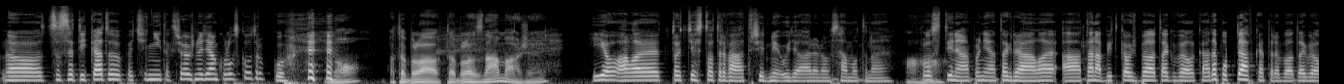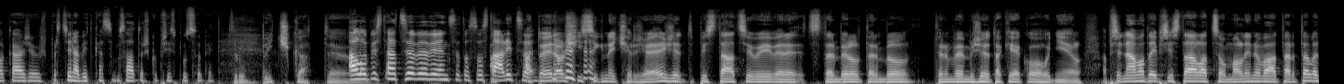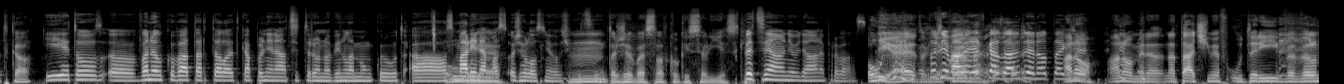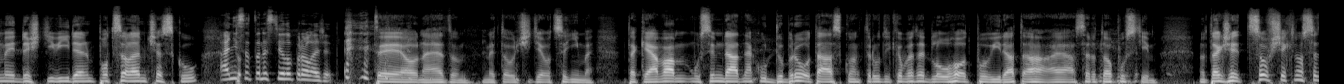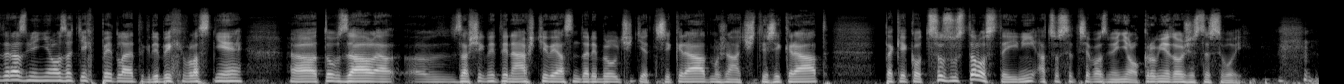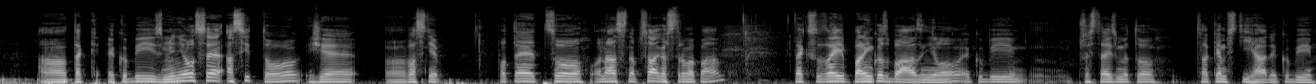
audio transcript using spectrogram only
No, co se týká toho pečení, tak třeba už nedělám kulovskou trubku. No, a ta byla, ta byla známá, že? Jo, ale to těsto trvá tři dny uděláno samotné. Aha. Plus ty náplně a tak dále. A ta nabídka už byla tak velká, ta poptávka teda byla tak velká, že už prostě nabídka se musela trošku přizpůsobit. Trubička, ty jo. Ale pistáciové věnce, to jsou stálice. A to je další signature, že? Že pistáciový věnec, ten byl, ten byl, ten vím, že taky jako hodně jel. A před náma tady přistála co? Malinová tarteletka? Je to uh, vanilková tarteletka plněná citronovým lemon krut a s Oh, marinama je. s oželostňovou čepicí. Mm, takže bude sladko-kyselý hezky. Speciálně udělané pro vás. Oh je, tak Protože máme dneska zavřeno, takže Ano, ano, my na- natáčíme v úterý ve velmi deštivý den po celém Česku. ani se to nestihlo proležet. Ty jo, ne, to, my to určitě oceníme. Tak já vám musím dát nějakou dobrou otázku, na kterou teďka budete dlouho odpovídat a, a já se do toho pustím. No takže co všechno se teda změnilo za těch pět let, kdybych vlastně uh, to vzal uh, za všechny ty návštěvy, já jsem tady byl určitě třikrát, možná čtyřikrát, tak jako co zůstalo stejný a co se třeba změnilo, kromě toho, že jste svoji. A, tak jakoby změnilo se asi to, že uh, vlastně po té, co o nás napsala Gastromapa, tak se tady palinko zbláznilo, jakoby přestali jsme to celkem stíhat, jakoby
